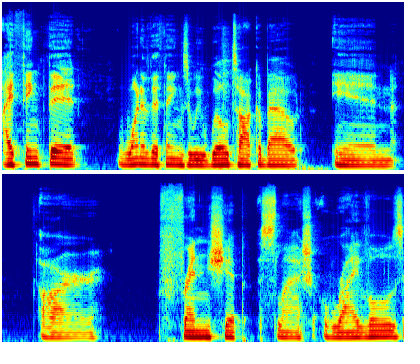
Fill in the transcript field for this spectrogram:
I think that one of the things we will talk about in our friendship slash rivals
